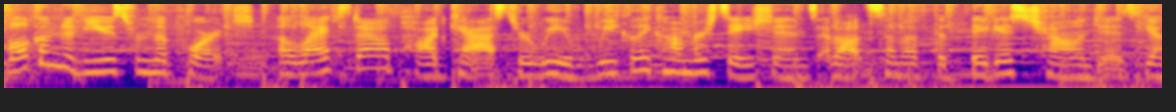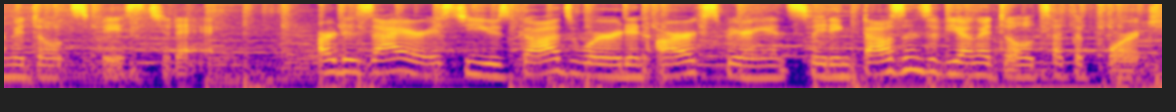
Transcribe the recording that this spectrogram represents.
Welcome to Views from the Porch, a lifestyle podcast where we have weekly conversations about some of the biggest challenges young adults face today. Our desire is to use God's word and our experience leading thousands of young adults at the porch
